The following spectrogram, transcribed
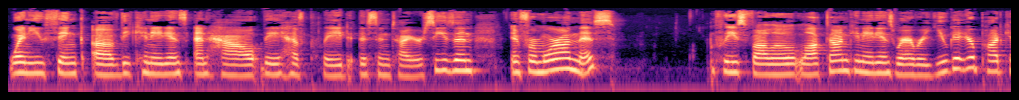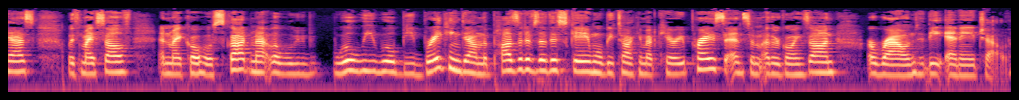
when you think of the Canadiens and how they have played this entire season. And for more on this, Please follow Locked On Canadiens wherever you get your podcasts with myself and my co-host Scott Matla. Will, will we will be breaking down the positives of this game. We'll be talking about Carey Price and some other goings on around the NHL.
